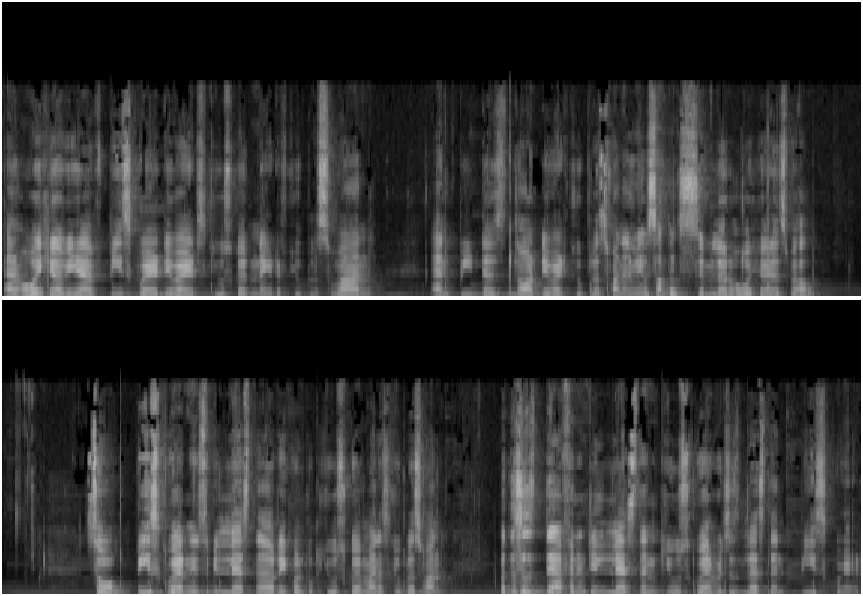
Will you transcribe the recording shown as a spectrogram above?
And over here we have p squared divides q squared negative q plus 1 and p does not divide q plus 1 and we have something similar over here as well. So p squared needs to be less than or equal to q squared minus q plus 1 but this is definitely less than q squared which is less than p squared.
